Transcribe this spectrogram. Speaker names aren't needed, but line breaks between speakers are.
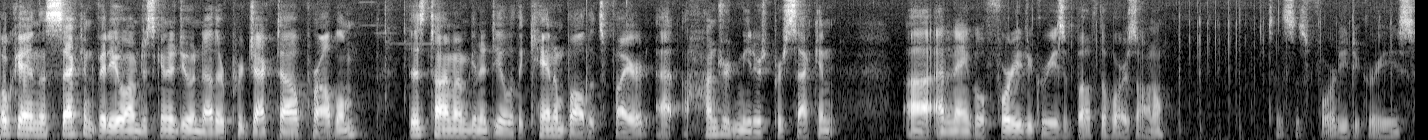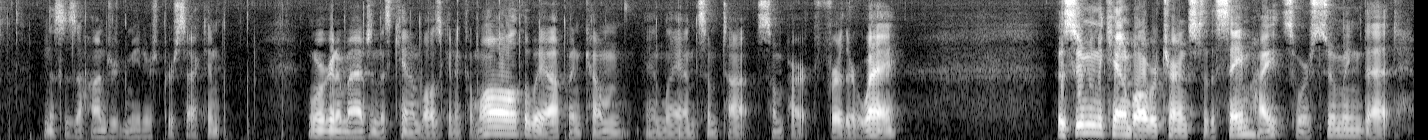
Okay, in the second video, I'm just going to do another projectile problem. This time I'm going to deal with a cannonball that's fired at 100 meters per second uh, at an angle of 40 degrees above the horizontal. So this is 40 degrees, and this is 100 meters per second. And we're going to imagine this cannonball is going to come all the way up and come and land some, some part further away. Assuming the cannonball returns to the same height, so we're assuming that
